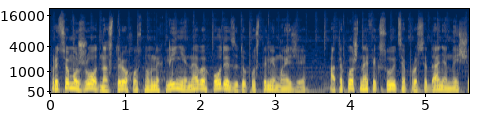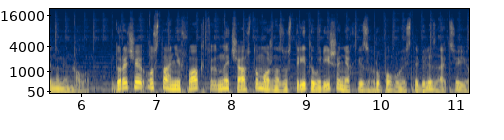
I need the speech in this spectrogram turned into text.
При цьому жодна з трьох основних ліній не виходить за допустимі межі, а також не фіксується просідання нижче номіналу. До речі, останній факт не часто можна зустріти у рішеннях із груповою стабілізацією.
